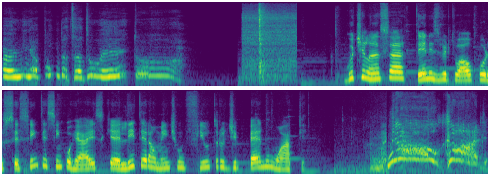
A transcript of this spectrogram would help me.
Ai, minha bunda tá doendo. Gucci lança tênis virtual por 65 reais, que é literalmente um filtro de pé num app. No, God!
